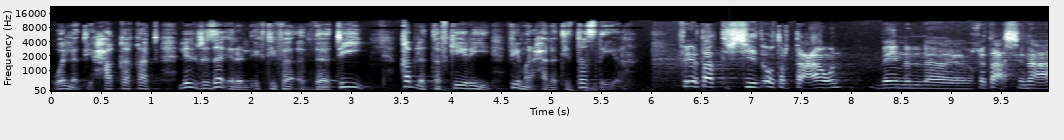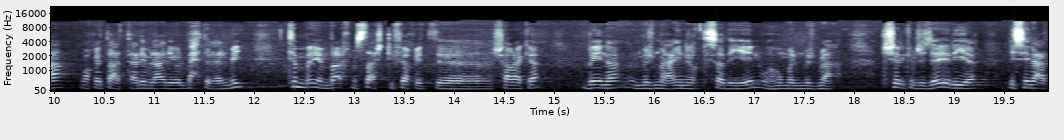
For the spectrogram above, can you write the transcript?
والتي حققت للجزائر الاكتفاء الذاتي قبل التفكير في مرحلة التصدير. في إطار تجسيد أطر التعاون بين قطاع الصناعة وقطاع التعليم العالي والبحث العلمي تم امضاء 15 اتفاقية آه، شراكة بين المجمعين الاقتصاديين وهما المجمع الشركة الجزائرية لصناعة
